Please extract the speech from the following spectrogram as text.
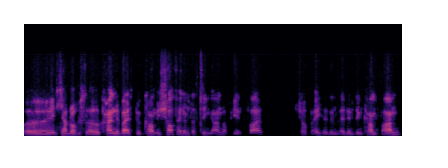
Äh, ich habe noch also keine Vibes bekommen. Ich hoffe, er nimmt das Ding an, auf jeden Fall. Ich hoffe echt, er nimmt, er nimmt den Kampf an.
